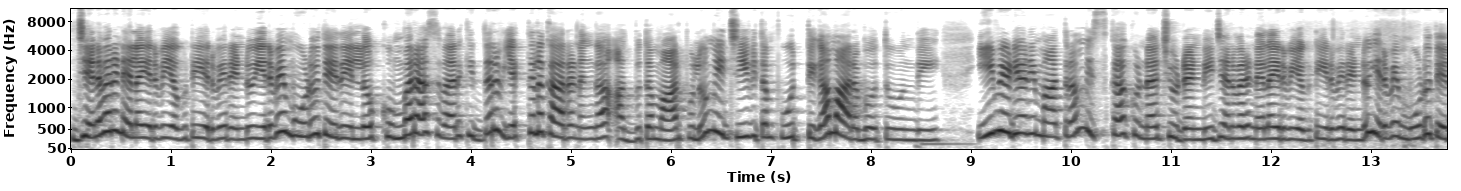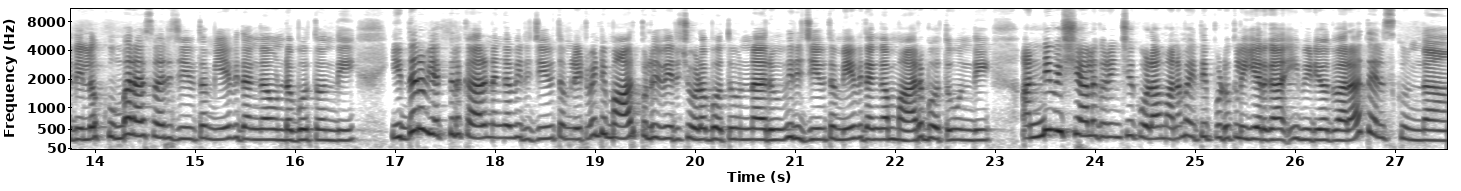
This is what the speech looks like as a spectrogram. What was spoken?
జనవరి నెల ఇరవై ఒకటి ఇరవై రెండు ఇరవై మూడు తేదీల్లో కుంభరాశి వారికి ఇద్దరు వ్యక్తుల కారణంగా అద్భుత మార్పులు మీ జీవితం పూర్తిగా మారబోతూ ఉంది ఈ వీడియోని మాత్రం మిస్ కాకుండా చూడండి. జనవరి నెల ఇరవై ఒకటి ఇరవై రెండు ఇరవై మూడు తేదీల్లో కుంభరాశి వారి జీవితం ఏ విధంగా ఉండబోతోంది? ఇద్దరు వ్యక్తుల కారణంగా వీరి జీవితంలో ఎటువంటి మార్పులు వీరు చూడబోతూ ఉన్నారు వీరి జీవితం ఏ విధంగా మారబోతూ ఉంది అన్ని విషయాల గురించి కూడా మనమైతే ఇప్పుడు క్లియర్గా ఈ వీడియో ద్వారా తెలుసుకుందాం.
